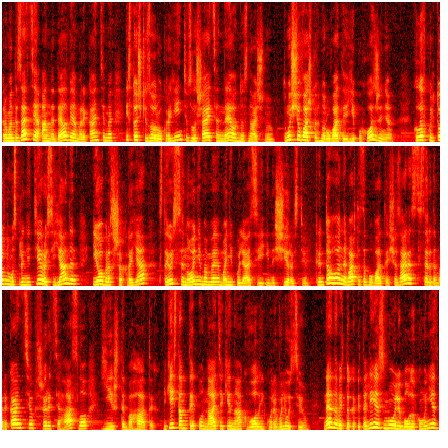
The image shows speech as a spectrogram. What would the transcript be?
Романтизація Анни Делві американцями і з точки зору українців залишається неоднозначною, тому що важко ігнорувати її походження, коли в культурному сприйнятті росіянин і образ шахрая стають синонімами маніпуляції і нещирості. Крім того, не варто забувати, що зараз серед американців шириться гасло їжте багатих, якісь там типу натяки на кволеньку революцію. Ненависть до капіталізму, любов до комунізму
